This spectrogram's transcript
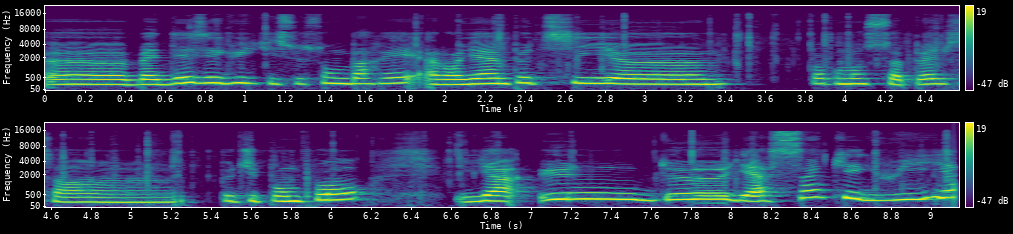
euh, ben, des aiguilles qui se sont barrées. Alors, il y a un petit... Euh, pas comment ça s'appelle ça, un petit pompon. Il y a une, deux, il y a cinq aiguilles.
